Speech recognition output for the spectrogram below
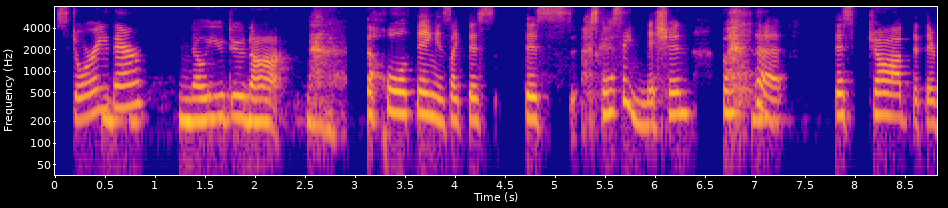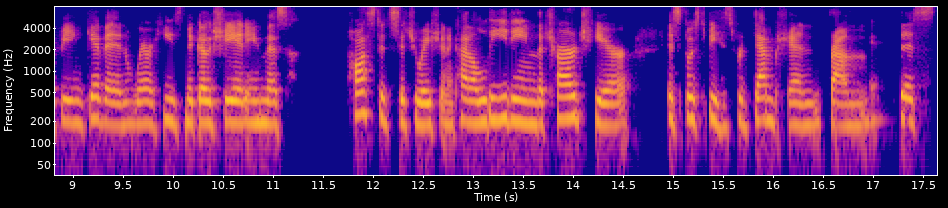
story mm-hmm. there. No, you do not. the whole thing is like this this I was going to say mission, but mm-hmm. this job that they're being given where he's negotiating this hostage situation and kind of leading the charge here is supposed to be his redemption from this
